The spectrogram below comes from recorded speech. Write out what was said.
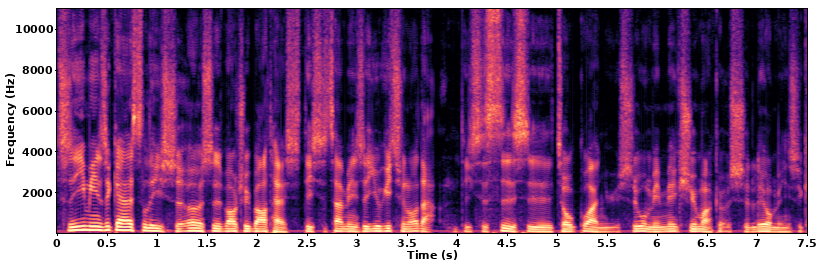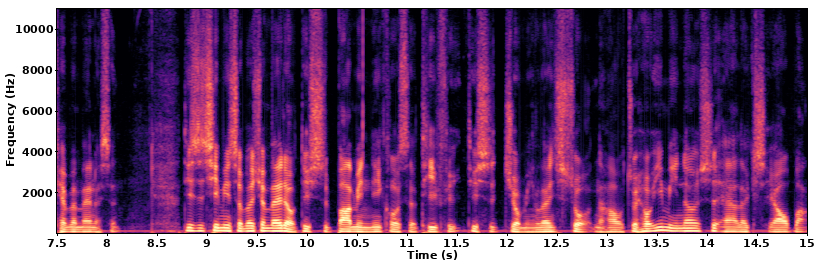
十一名是 Gasly，十二是 v a l t r y Bottas，第十三名是 Yuki Tsunoda，第十四是周冠宇，十五名 Mick Schumacher，十六名是 Kevin Magnussen。第十七名 Sebastian Vettel，第十八名 Nicholas Latifi，第十九名 Lance Stroll，然后最后一名呢是 Alex Albon。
